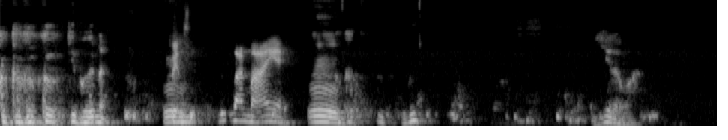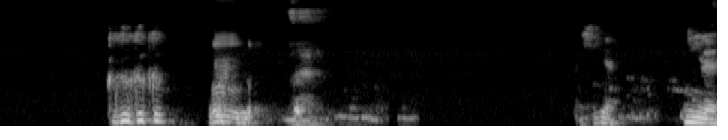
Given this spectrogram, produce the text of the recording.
กึกกึกกึกกึกที่พื้นอะ เป็นบ้านไม้ไง อืมที่อะไรวะคือคือคือคืออืมเฮียนี่เลย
